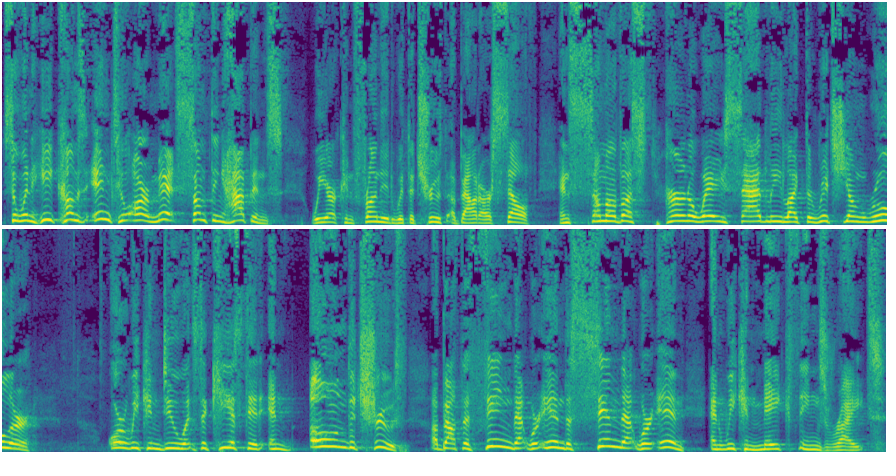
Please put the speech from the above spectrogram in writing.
So when he comes into our midst, something happens. We are confronted with the truth about ourselves. And some of us turn away sadly like the rich young ruler. Or we can do what Zacchaeus did and own the truth about the thing that we're in, the sin that we're in, and we can make things right.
